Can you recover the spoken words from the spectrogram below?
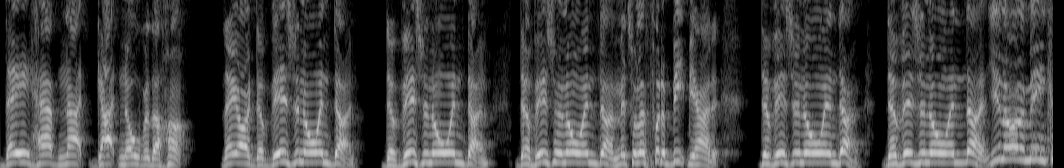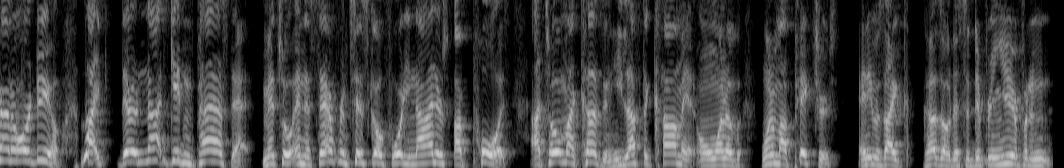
they have not gotten over the hump. They are divisional and done. Divisional and done. Divisional and done. Mitchell, let's put a beat behind it divisional and done, divisional and done. You know what I mean? Kind of ordeal. Like they're not getting past that. Mitchell and the San Francisco 49ers are poised. I told my cousin, he left a comment on one of one of my pictures, and he was like, Cuzzo, this is a different year for the,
